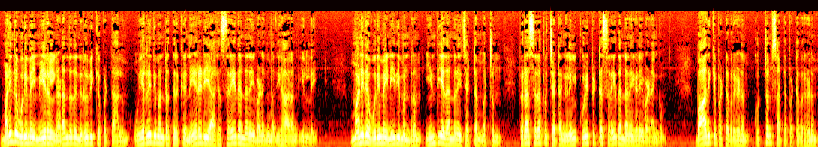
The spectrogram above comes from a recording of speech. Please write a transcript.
மனித உரிமை மீறல் நடந்தது நிரூபிக்கப்பட்டாலும் உயர்நீதிமன்றத்திற்கு நேரடியாக சிறை தண்டனை வழங்கும் அதிகாரம் இல்லை. மனித உரிமை நீதிமன்றம் இந்திய தண்டனை சட்டம் மற்றும் பிற சிறப்பு சட்டங்களில் குறிப்பிட்ட சிறை தண்டனைகளை வழங்கும். பாதிக்கப்பட்டவர்களும் குற்றம் சாட்டப்பட்டவர்களும்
